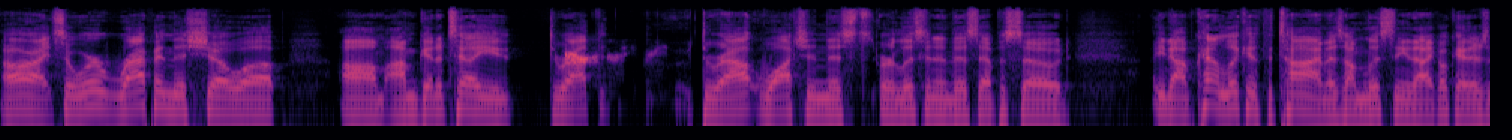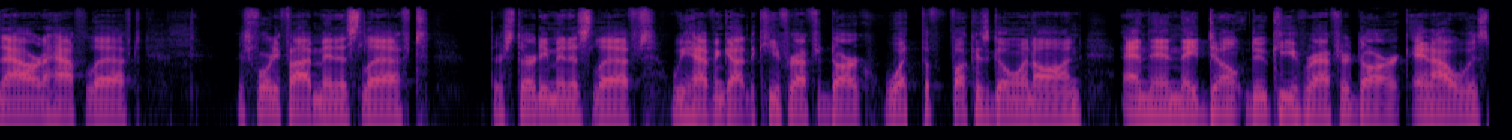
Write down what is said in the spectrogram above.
All right, so we're wrapping this show up. Um, I'm going to tell you throughout the, throughout watching this or listening to this episode, you know, I'm kind of looking at the time as I'm listening. Like, okay, there's an hour and a half left. There's 45 minutes left. There's 30 minutes left. We haven't gotten to Keefer After Dark. What the fuck is going on? And then they don't do Keefer After Dark, and I was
